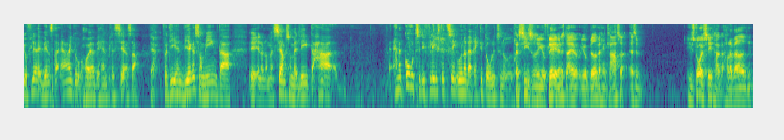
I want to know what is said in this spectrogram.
jo flere events der er, jo højere vil han placere sig. Ja. Fordi han virker som en, der, øh, eller når man ser ham som atlet, der har... Han er god til de fleste ting, uden at være rigtig dårlig til noget. Præcis, og jo flere events der er, jo, jo bedre vil han klare sig. Altså, historisk set har, har der været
